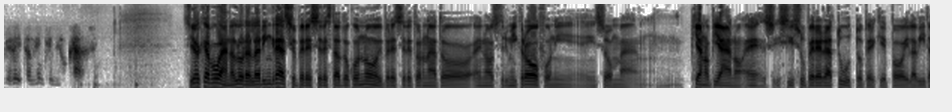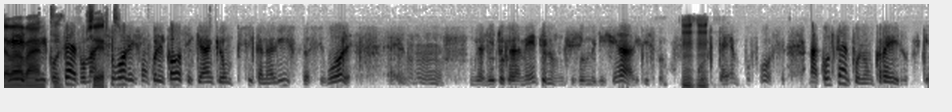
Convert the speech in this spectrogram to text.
direttamente il mio caso. Signor Capuano, allora la ringrazio per essere stato con noi, per essere tornato ai nostri microfoni, insomma, piano piano eh, si, si, supererà tutto perché poi la vita sì, va avanti. Sì, col tempo, ma certo. ci vuole, sono quelle cose che anche un psicanalista si vuole mm, mi ha detto chiaramente non ci sono medicinali, questo col tempo forse, ma col tempo non credo, perché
